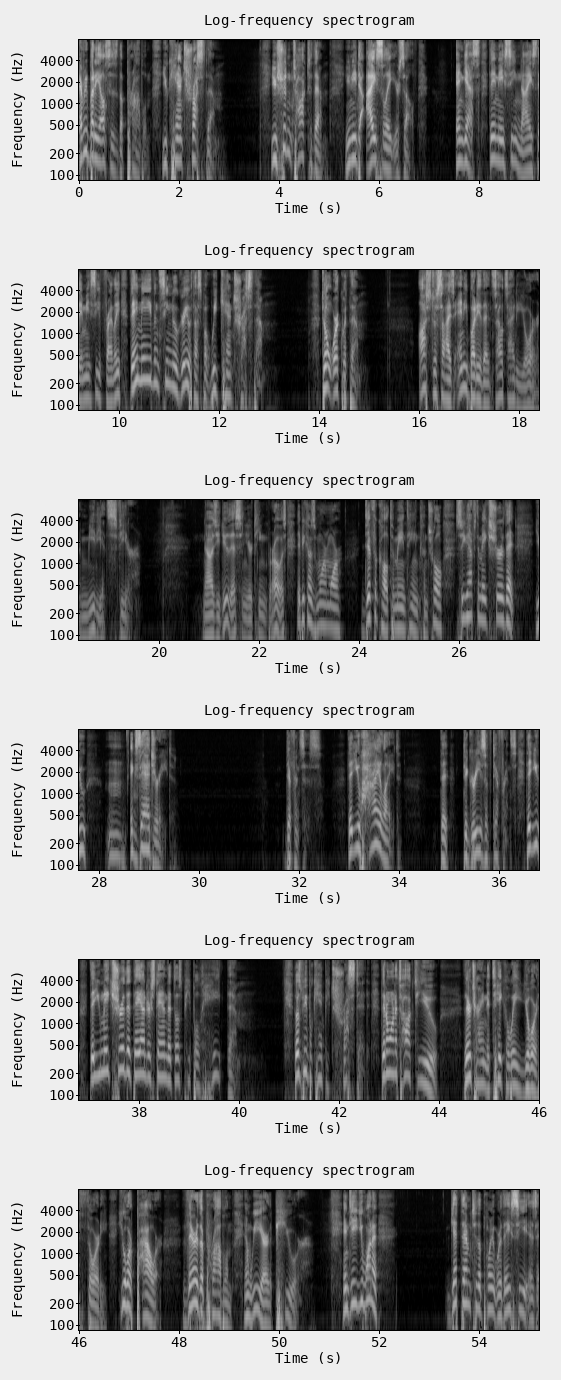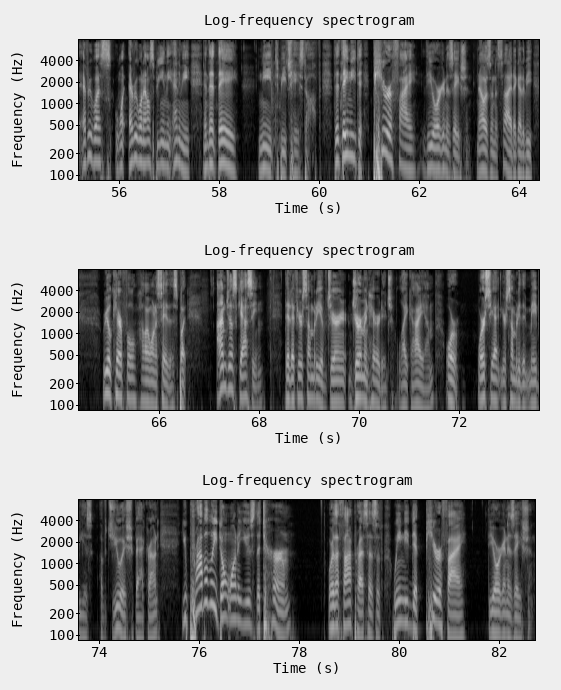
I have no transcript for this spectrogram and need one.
Everybody else is the problem. You can't trust them. You shouldn't talk to them. You need to isolate yourself. And yes, they may seem nice, they may seem friendly, they may even seem to agree with us, but we can't trust them. Don't work with them. Ostracize anybody that's outside of your immediate sphere. Now, as you do this and your team grows, it becomes more and more difficult to maintain control. So you have to make sure that you mm, exaggerate differences, that you highlight the degrees of difference, that you that you make sure that they understand that those people hate them. Those people can't be trusted. They don't want to talk to you. They're trying to take away your authority, your power. They're the problem, and we are pure. Indeed, you want to get them to the point where they see as everyone else being the enemy and that they need to be chased off, that they need to purify the organization. Now, as an aside, I got to be real careful how I want to say this, but I'm just guessing that if you're somebody of Ger- German heritage, like I am, or worse yet, you're somebody that maybe is of Jewish background, you probably don't want to use the term or the thought process of we need to purify the organization.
